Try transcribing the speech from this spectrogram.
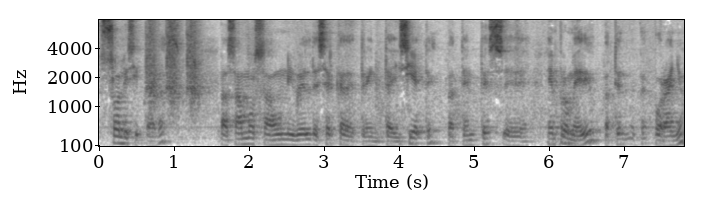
solicitadas, pasamos a un nivel de cerca de 37 patentes eh, en promedio por año.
